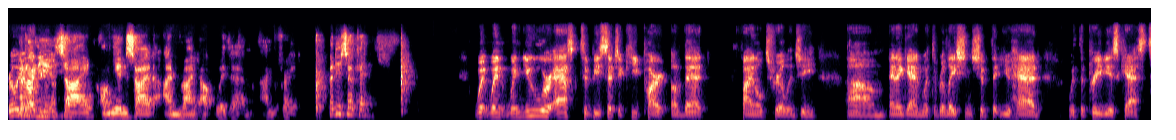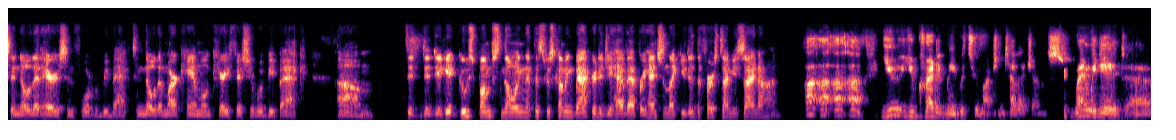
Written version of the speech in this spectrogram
Brilliant on idea. The inside, on the inside, I'm right up with them, I'm afraid. But it's okay. When, when, when you were asked to be such a key part of that final trilogy, um, and again, with the relationship that you had with the previous cast, to know that Harrison Ford would be back, to know that Mark Hamill and Carrie Fisher would be back, um, did, did you get goosebumps knowing that this was coming back, or did you have apprehension like you did the first time you signed on? Uh, uh, uh, uh. you you credit me with too much intelligence. When we did uh,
